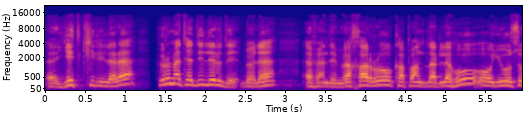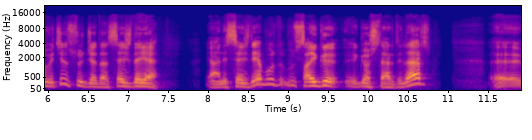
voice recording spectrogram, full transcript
e, yetkililere hürmet edilirdi. Böyle efendim ve harru kapandılar lehu o Yusuf için süccede secdeye. Yani secdeye bu, bu saygı e, gösterdiler. Ee,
